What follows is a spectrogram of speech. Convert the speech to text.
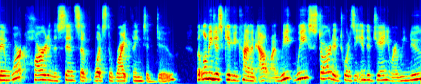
they weren't hard in the sense of what's the right thing to do. But let me just give you kind of an outline. We we started towards the end of January. We knew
